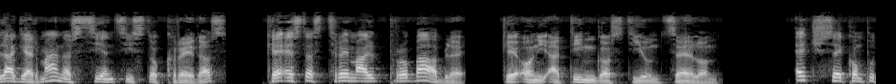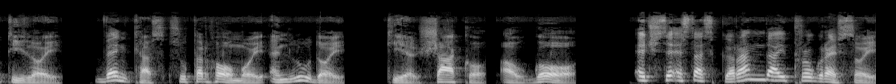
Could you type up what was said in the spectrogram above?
La germana sciencisto credas che estas tre mal probable che oni atingos tiun celon. Ec se computiloi vencas super homoi en ludoi, kiel shaco au go, ec se estas grandai progressoi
